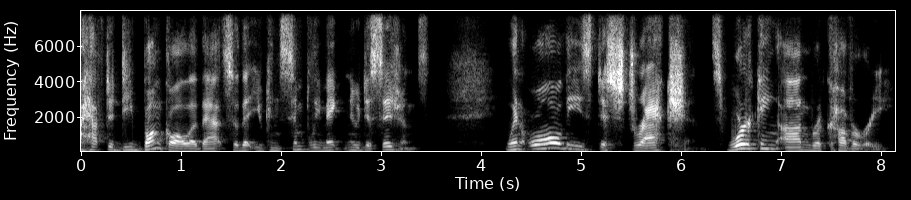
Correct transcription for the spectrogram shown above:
I have to debunk all of that so that you can simply make new decisions. When all these distractions, working on recovery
